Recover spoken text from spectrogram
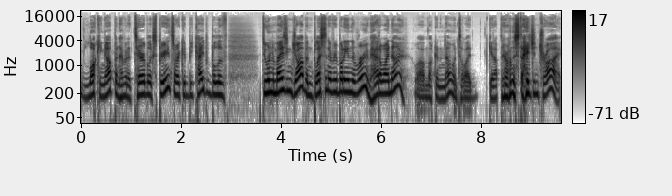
locking up and having a terrible experience, or I could be capable of doing an amazing job and blessing everybody in the room. How do I know? Well, I'm not going to know until I get up there on the stage and try.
